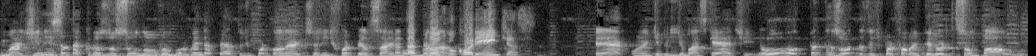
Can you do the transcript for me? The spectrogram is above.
Imagina em Santa Cruz do Sul, Novo Hamburgo ainda é perto de Porto Alegre, se a gente for pensar. Santa Cruz com o Corinthians. É, com a equipe de basquete, ou tantas outras, a gente pode falar interior de São Paulo,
